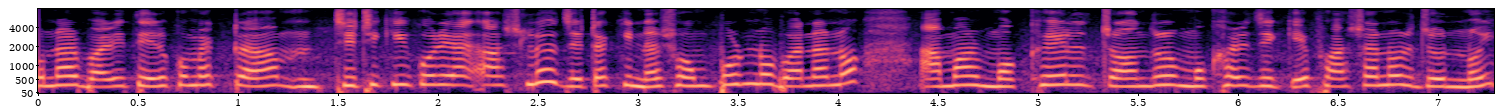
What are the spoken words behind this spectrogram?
ওনার বাড়িতে এরকম একটা চিঠি কী করে আসলো? যেটা কিনা সম্পূর্ণ বানানো আমার মক্কেল চন্দ্র মুখার্জিকে ফাঁসানোর জন্যই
